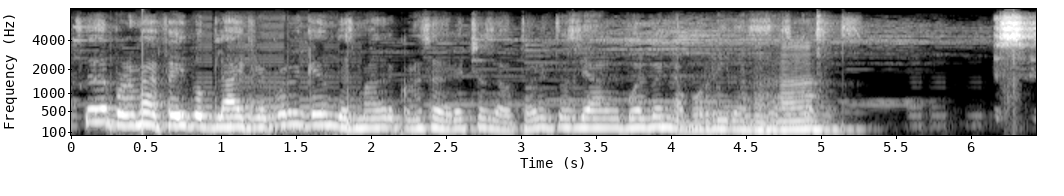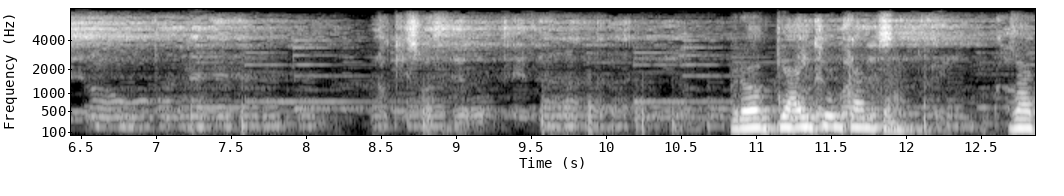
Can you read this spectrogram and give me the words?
Este es el problema de Facebook Live. Recuerden que hay un desmadre con esos derechos de autor, entonces ya vuelven aburridas esas Ajá. cosas. No. Pero que hay quien canta. O sea,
